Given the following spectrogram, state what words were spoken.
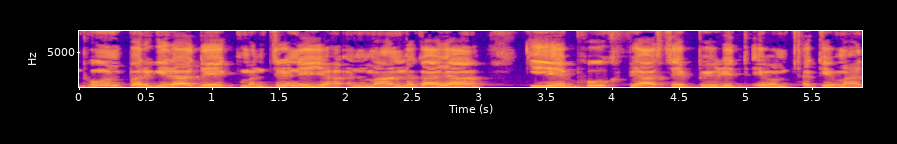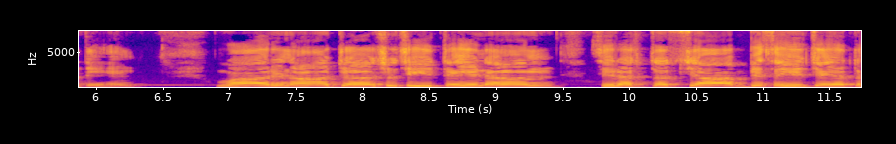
भूमि पर गिरा देख मंत्री ने यह अनुमान लगाया कि ये भूख, प्यास से पीड़ित एवं थके मादे हैं। वारिणा च सुशीतेन शिरस्तभ्यसेचयत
